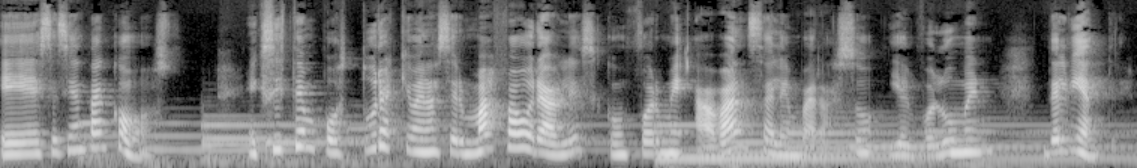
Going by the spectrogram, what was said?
eh, se sientan cómodos. Existen posturas que van a ser más favorables conforme avanza el embarazo y el volumen del vientre.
